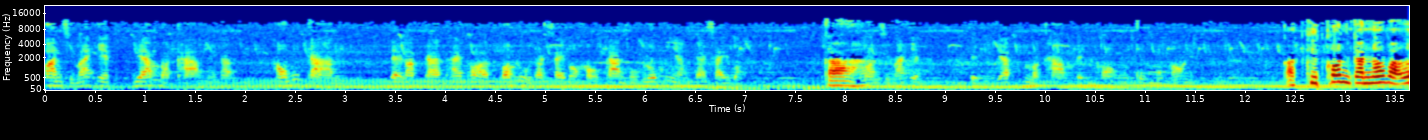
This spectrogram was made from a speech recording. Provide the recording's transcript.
ก่อนสิมาเฮ็ดแย้มบักขามนี่ครับเขามีการได้รับการถ่ายทอดความรู้จากไสบ่เขาการอบรมอหย่างจากไสบ่ก็ก่อนสิมาเฮ็ดเป็นแย้มบักขามเป็นของกลุ่มของเขานี่ ก็คิดค้นกันเนาะว่าเอ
